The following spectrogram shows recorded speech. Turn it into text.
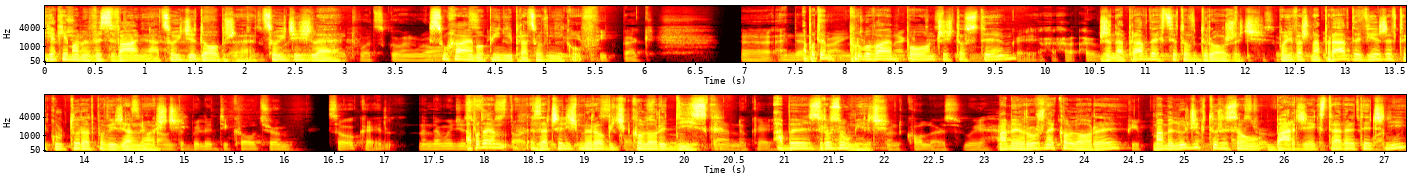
Jakie mamy wyzwania, co idzie dobrze, co idzie źle. Słuchałem opinii pracowników. A potem próbowałem połączyć to z tym, że naprawdę chcę to wdrożyć, ponieważ naprawdę wierzę w tę kulturę odpowiedzialności. A potem zaczęliśmy robić kolory disk, aby zrozumieć. Mamy różne kolory, mamy ludzi, którzy są bardziej ekstrawertyczni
